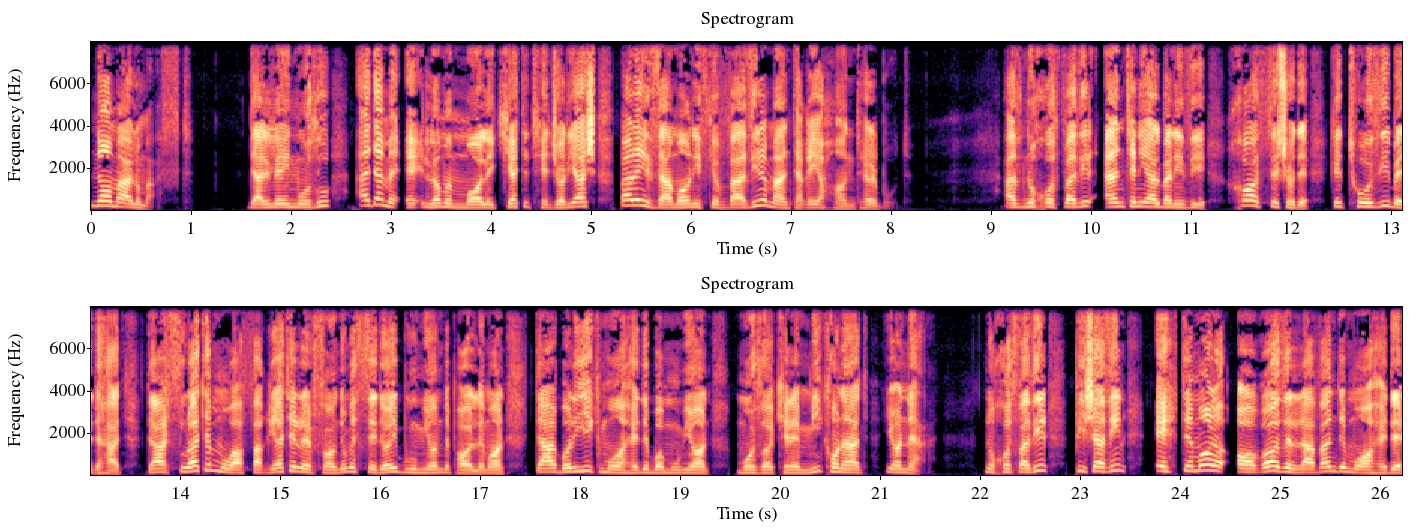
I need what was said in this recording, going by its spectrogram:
نامعلوم است. دلیل این موضوع عدم اعلام مالکیت تجاریش برای زمانی است که وزیر منطقه هانتر بود. از نخست وزیر انتنی البنیزی خواسته شده که توضیح بدهد در صورت موفقیت رفراندوم صدای بومیان به پارلمان درباره یک معاهده با مومیان مذاکره می کند یا نه. نخست وزیر پیش از این احتمال آغاز روند معاهده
